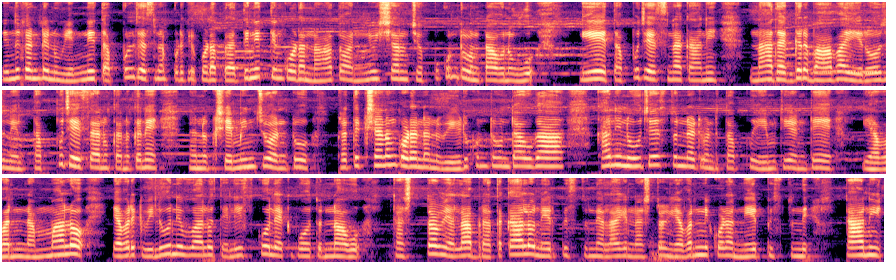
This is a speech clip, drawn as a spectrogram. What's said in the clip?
ఎందుకంటే నువ్వు ఎన్ని తప్పులు చేసినప్పటికీ కూడా ప్రతినిత్యం కూడా నాతో అన్ని విషయాలను చెప్పుకుంటూ ఉంటావు నువ్వు. ఏ తప్పు చేసినా కానీ నా దగ్గర బాబా ఈరోజు నేను తప్పు చేశాను కనుకనే నన్ను క్షమించు అంటూ ప్రతి క్షణం కూడా నన్ను వేడుకుంటూ ఉంటావుగా. కానీ నువ్వు చేస్తున్నటువంటి తప్పు ఏమిటి అంటే ఎవరిని నమ్మాలో ఎవరికి విలువనివ్వాలో తెలుసుకోలేకపోతున్నావు. కష్టం ఎలా బ్రతకాలో నేర్పిస్తుంది అలాగే నష్టం ఎవరిని కూడా నేర్పిస్తుంది. కానీ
